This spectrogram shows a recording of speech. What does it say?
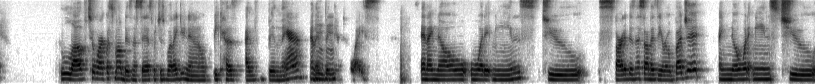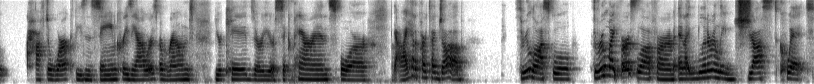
love to work with small businesses, which is what I do now because I've been there and I've been Mhm. there twice. And I know what it means to start a business on a zero budget. I know what it means to have to work these insane, crazy hours around your kids or your sick parents. Or yeah, I had a part time job through law school, through my first law firm, and I literally just quit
